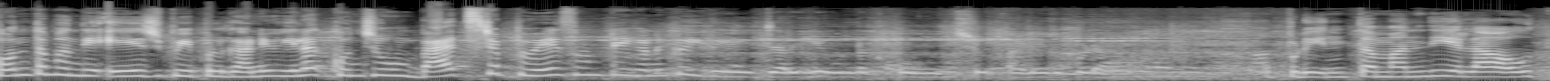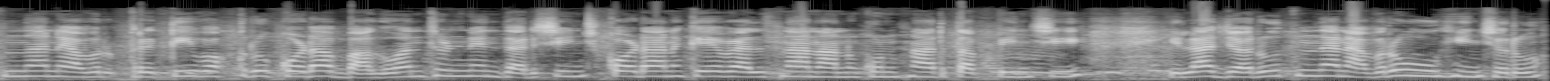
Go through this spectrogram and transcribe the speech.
కొంతమంది ఏజ్ పీపుల్ కానీ ఇలా కొంచెం బ్యాక్ స్టెప్ వేసి ఉంటే కనుక ఇది జరిగి ఉండకపోవచ్చు అనేది కూడా ఇప్పుడు ఇంతమంది ఇలా అవుతుందని ఎవరు ప్రతి ఒక్కరూ కూడా భగవంతుడిని నేను దర్శించుకోవడానికే వెళ్తున్నాను అనుకుంటున్నారు తప్పించి ఇలా జరుగుతుందని ఎవరు ఊహించరు.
